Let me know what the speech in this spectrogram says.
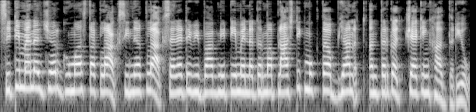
સિટી મેનેજર ગુમાસ્તા ક્લાર્ક, સિનિયર ક્લાર્ક, સેનેટરી વિભાગની ટીમે નગરમાં પ્લાસ્ટિક મુક્ત અભિયાન અંતર્ગત ચેકિંગ હાથ ધર્યું.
